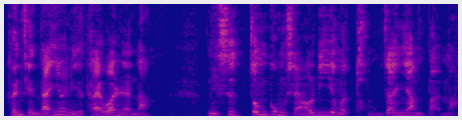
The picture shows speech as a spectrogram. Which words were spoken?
很简单，因为你是台湾人呐、啊，你是中共想要利用的统战样板嘛。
